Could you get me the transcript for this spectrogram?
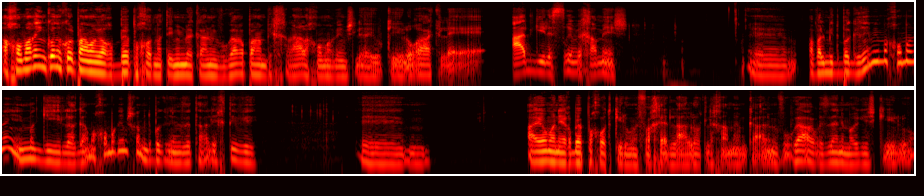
החומרים, קודם כל, פעם היו הרבה פחות מתאימים לקהל מבוגר, פעם בכלל החומרים שלי היו כאילו רק ל... עד גיל 25. אה, אבל מתבגרים עם החומרים, עם הגיל, גם החומרים שלך מתבגרים, זה תהליך טבעי. אה, היום אני הרבה פחות כאילו מפחד לעלות לחמם קהל מבוגר, וזה אני מרגיש כאילו...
